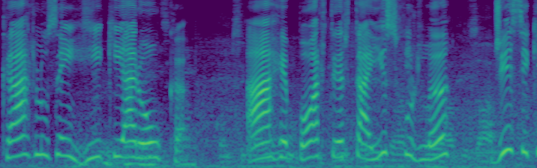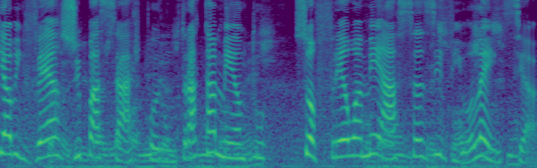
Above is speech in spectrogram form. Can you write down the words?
Carlos Henrique Arouca. A repórter Thaís Furlan disse que, ao invés de passar por um tratamento, sofreu ameaças e violência.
